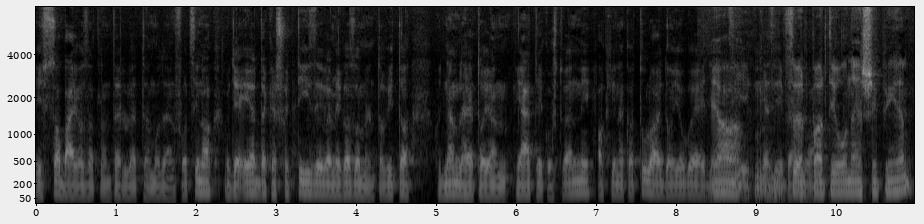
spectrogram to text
és szabályozatlan területe a modern focinak. Ugye érdekes, hogy tíz éve még azon ment a vita, hogy nem lehet olyan játékost venni, akinek a tulajdonjoga egy Ja, cég kezében third van. party ownership, igen.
